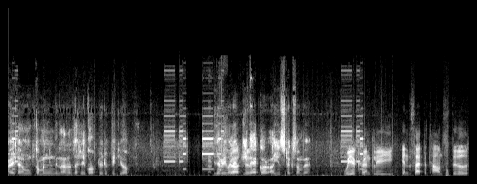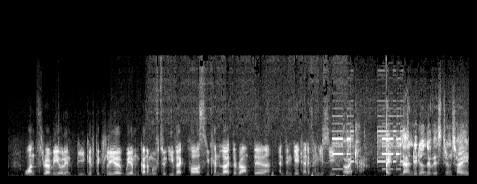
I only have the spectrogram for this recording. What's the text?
Right, I'm coming in with another helicopter to pick you up. Is everyone at evac or are you stuck somewhere? We are currently inside the town still. Once Ravioli and B give the clear, we are gonna move to evac pass. You can light around there and engage anything you see. Alright. I landed on the western side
